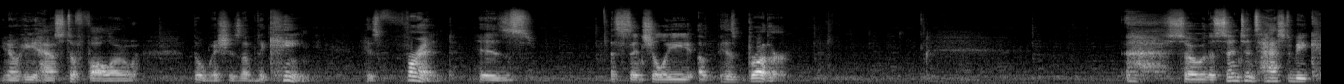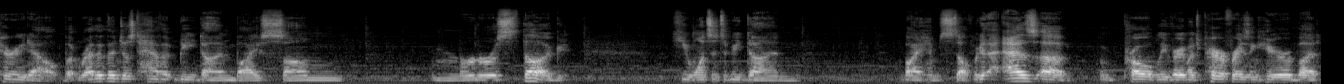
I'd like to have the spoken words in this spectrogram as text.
you know, he has to follow the wishes of the king, his friend, his essentially uh, his brother. So the sentence has to be carried out, but rather than just have it be done by some murderous thug, he wants it to be done by himself. As uh, probably very much paraphrasing here, but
